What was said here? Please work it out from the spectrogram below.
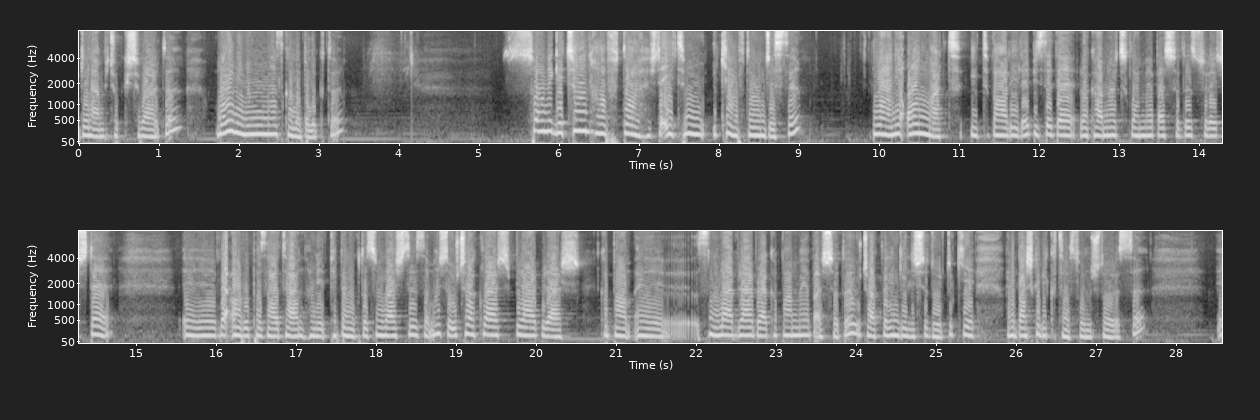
gelen birçok kişi vardı. Miami inanılmaz kalabalıktı. Sonra geçen hafta işte eğitim iki hafta öncesi yani 10 Mart itibariyle bize de rakamlar açıklanmaya başladığı süreçte e, ve Avrupa zaten hani tepe noktasına ulaştığı zaman işte uçaklar birer birer kapan e, sınırlar birer birer kapanmaya başladı. Uçakların gelişi durdu ki hani başka bir kıta sonuçta orası. E,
